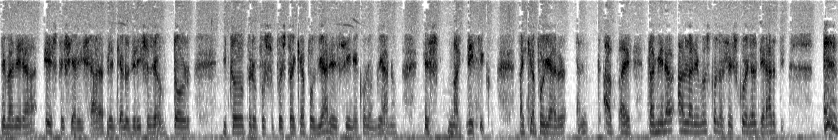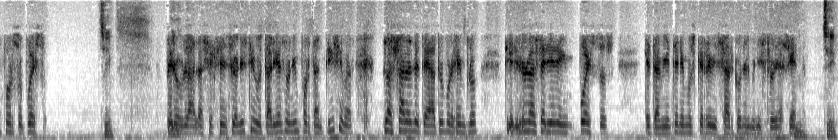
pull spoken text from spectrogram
de manera especializada frente a los derechos de autor y todo, pero por supuesto hay que apoyar el cine colombiano. Es magnífico. Hay que apoyar. a- también ha- hablaremos con las escuelas de arte, por supuesto. Sí. Pero la- las exenciones tributarias son importantísimas. Las salas de teatro, por ejemplo, tienen una serie de impuestos que también tenemos que revisar con el ministro de Hacienda. Sí.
